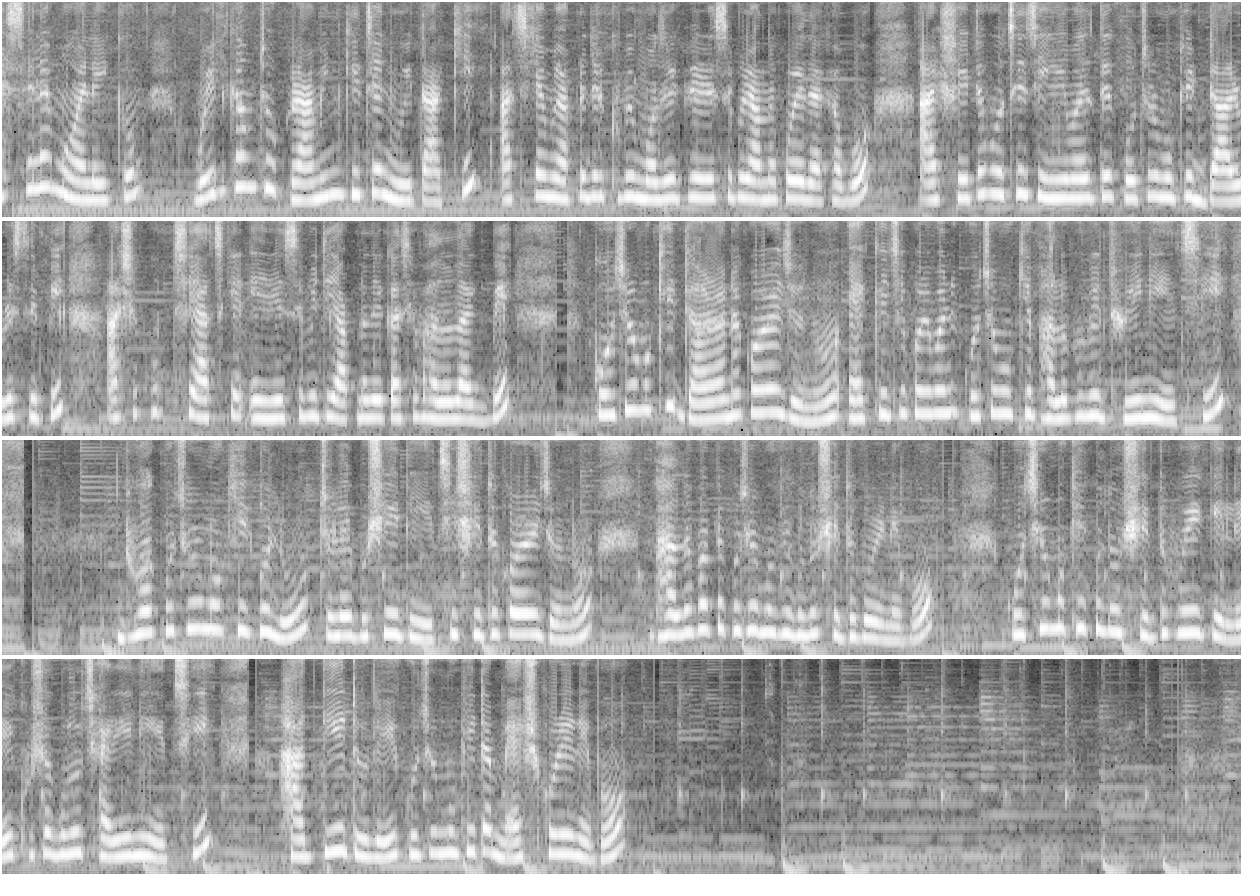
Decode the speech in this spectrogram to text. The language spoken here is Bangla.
আসসালামু আলাইকুম। Welcome to Grameen kitchen with Aki আজকে আমি আপনাদের খুবই মজার একটি রেসিপি রান্না করে দেখাবো। আর সেটা হচ্ছে চিংড়ি মাছ দিয়ে কচুর মুখের ডাল রেসিপি আশা করছি আজকের এই রেসিপিটি আপনাদের কাছে ভালো লাগবে। কচুরমুখী ডাল রান্না করার জন্য এক কেজি পরিমাণে কচুরমুখী ভালোভাবে ধুয়ে নিয়েছি। ধোয়া কচুরমুখীগুলো চুলায় বসিয়ে দিয়েছি সেদ্ধ করার জন্য। ভালোভাবে কচুরমুখীগুলো সেদ্ধ করে নেব। কচুরমুখীগুলো সেদ্ধ হয়ে গেলে খোসাগুলো ছাড়িয়ে নিয়েছি। হাত দিয়ে ডুলে কচুরমুখীটা ম্যাশ করে নেব।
